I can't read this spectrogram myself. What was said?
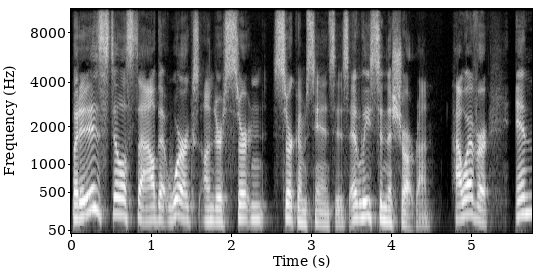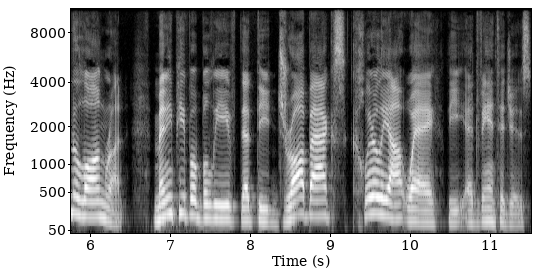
but it is still a style that works under certain circumstances, at least in the short run. However, in the long run, many people believe that the drawbacks clearly outweigh the advantages.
